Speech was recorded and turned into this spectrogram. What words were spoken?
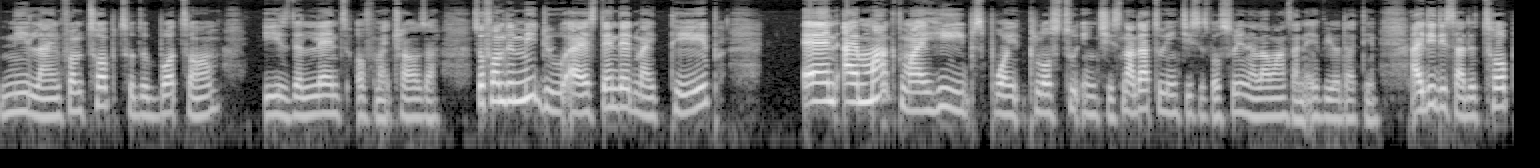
knee line. From top to the bottom is the length of my trouser. So from the middle i extended my tape and I marked my hips point plus two inches. Now that two inches is for sewing allowance and every other thing. I did this at the top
